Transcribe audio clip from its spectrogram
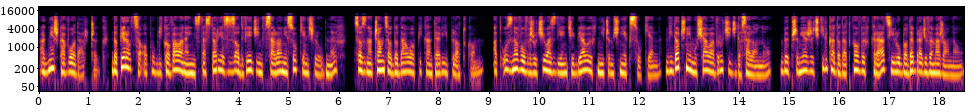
Agnieszka Włodarczyk dopiero co opublikowała na Instastories z odwiedzin w salonie sukien ślubnych, co znacząco dodało pikanterii plotkom, a tu znowu wrzuciła zdjęcie białych niczym śnieg sukien. Widocznie musiała wrócić do salonu, by przymierzyć kilka dodatkowych kreacji lub odebrać wymarzoną.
